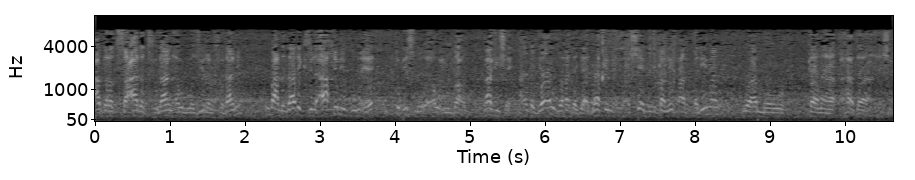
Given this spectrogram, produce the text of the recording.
حضرة سعادة فلان أو الوزير الفلاني وبعد ذلك في الآخر يقوم إيه؟ يكتب اسمه أو إمضاءه. ما في شيء. هذا جائز وهذا جائز. لكن الشيء الذي كان يفعل قديما هو أنه كان هذا شيء.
